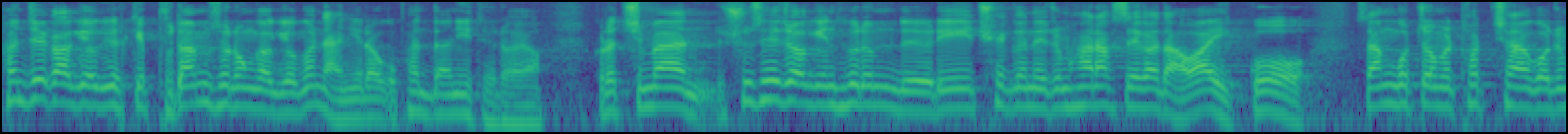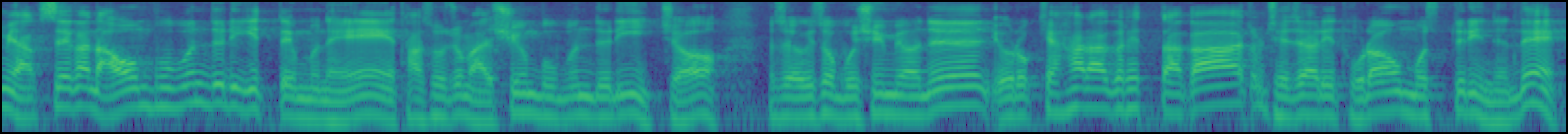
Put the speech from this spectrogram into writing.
현재 가격이 그렇게 부담스러운 가격은 아니라고 판단이 들어요. 그렇지만 추세적인 흐름들이 최근에 좀 하락세가 나와 있고 쌍고점을 터치하고 좀 약세가 나온 부분들이기 때문에 다소 좀 아쉬운 부분들이 있죠. 그래서 여기서 보시면은 이렇게 하락을 했다가 좀 제자리 돌아온 모습들이 있는데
